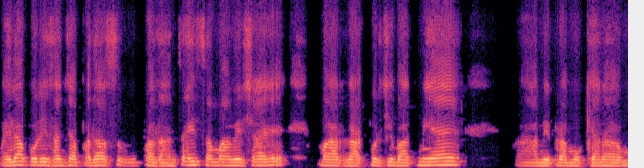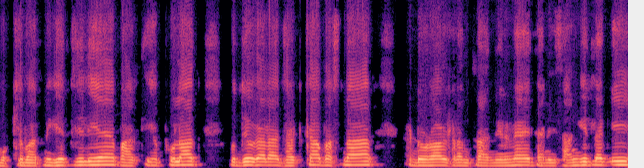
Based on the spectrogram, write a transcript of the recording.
महिला पोलिसांच्या पदा पदांचाही समावेश आहे. मार नागपूरची बातमी आहे. आम्ही प्रामुख्यानं मुख्य बातमी घेतलेली आहे. भारतीय पोलाद उद्योगाला झटका बसणार डोनाल्ड ट्रम्पचा निर्णय. त्यांनी सांगितलं की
